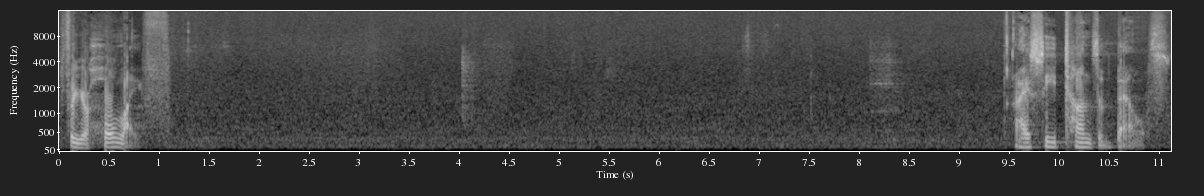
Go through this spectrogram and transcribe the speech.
for your whole life. I see tons of bells.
